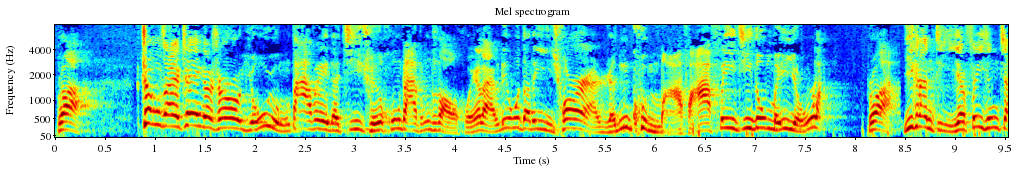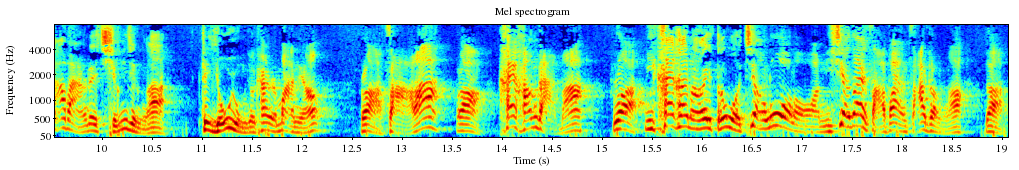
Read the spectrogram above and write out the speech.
是吧？正在这个时候，游泳大卫的机群轰炸中途岛回来，溜达了一圈啊，人困马乏，飞机都没油了是吧？一看底下飞行甲板上这情景啊，这游泳就开始骂娘，是吧？咋了？是吧？开航展吗？是吧？你开航展等我降落了啊！你现在咋办？咋整啊？是吧？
